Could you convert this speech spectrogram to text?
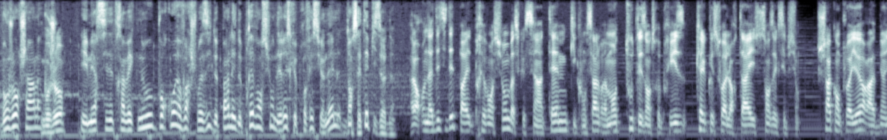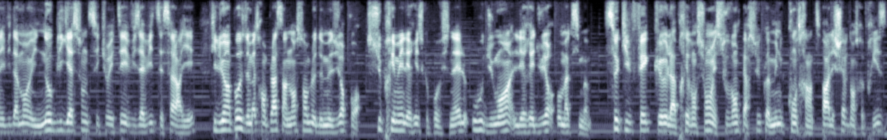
Bonjour Charles. Bonjour. Et merci d'être avec nous. Pourquoi avoir choisi de parler de prévention des risques professionnels dans cet épisode Alors on a décidé de parler de prévention parce que c'est un thème qui concerne vraiment toutes les entreprises, quelle que soit leur taille, sans exception. Chaque employeur a bien évidemment une obligation de sécurité vis-à-vis de ses salariés qui lui impose de mettre en place un ensemble de mesures pour supprimer les risques professionnels ou du moins les réduire au maximum. Ce qui fait que la prévention est souvent perçue comme une contrainte par les chefs d'entreprise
